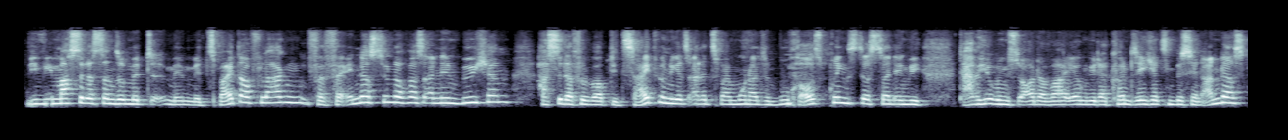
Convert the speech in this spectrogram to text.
Wie, wie machst du das dann so mit, mit, mit Zweitauflagen? Ver veränderst du noch was an den Büchern? Hast du dafür überhaupt die Zeit, wenn du jetzt alle zwei Monate ein Buch rausbringst, dass dann irgendwie, da habe ich übrigens, oh, da war irgendwie, da könnte, sehe ich jetzt ein bisschen anders,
